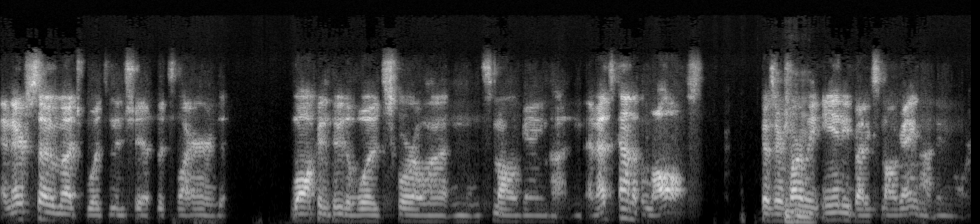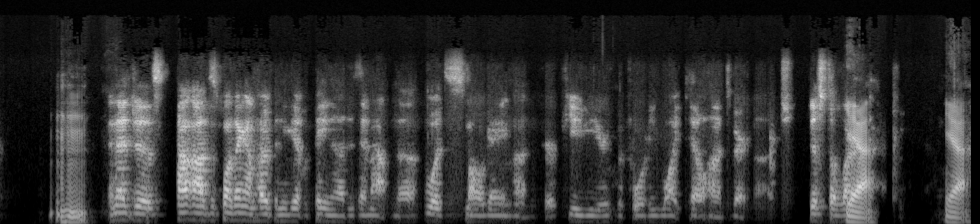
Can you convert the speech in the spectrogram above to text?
and there's so much woodsmanship that's learned walking through the woods squirrel hunting and small game hunting and that's kind of lost because there's mm-hmm. hardly anybody small game hunting anymore mm-hmm. And that just, I, I, just one thing I'm hoping to get with Peanut is him out in the woods, small game hunting for a few years before he whitetail hunts very much, just to learn. Yeah, yeah,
